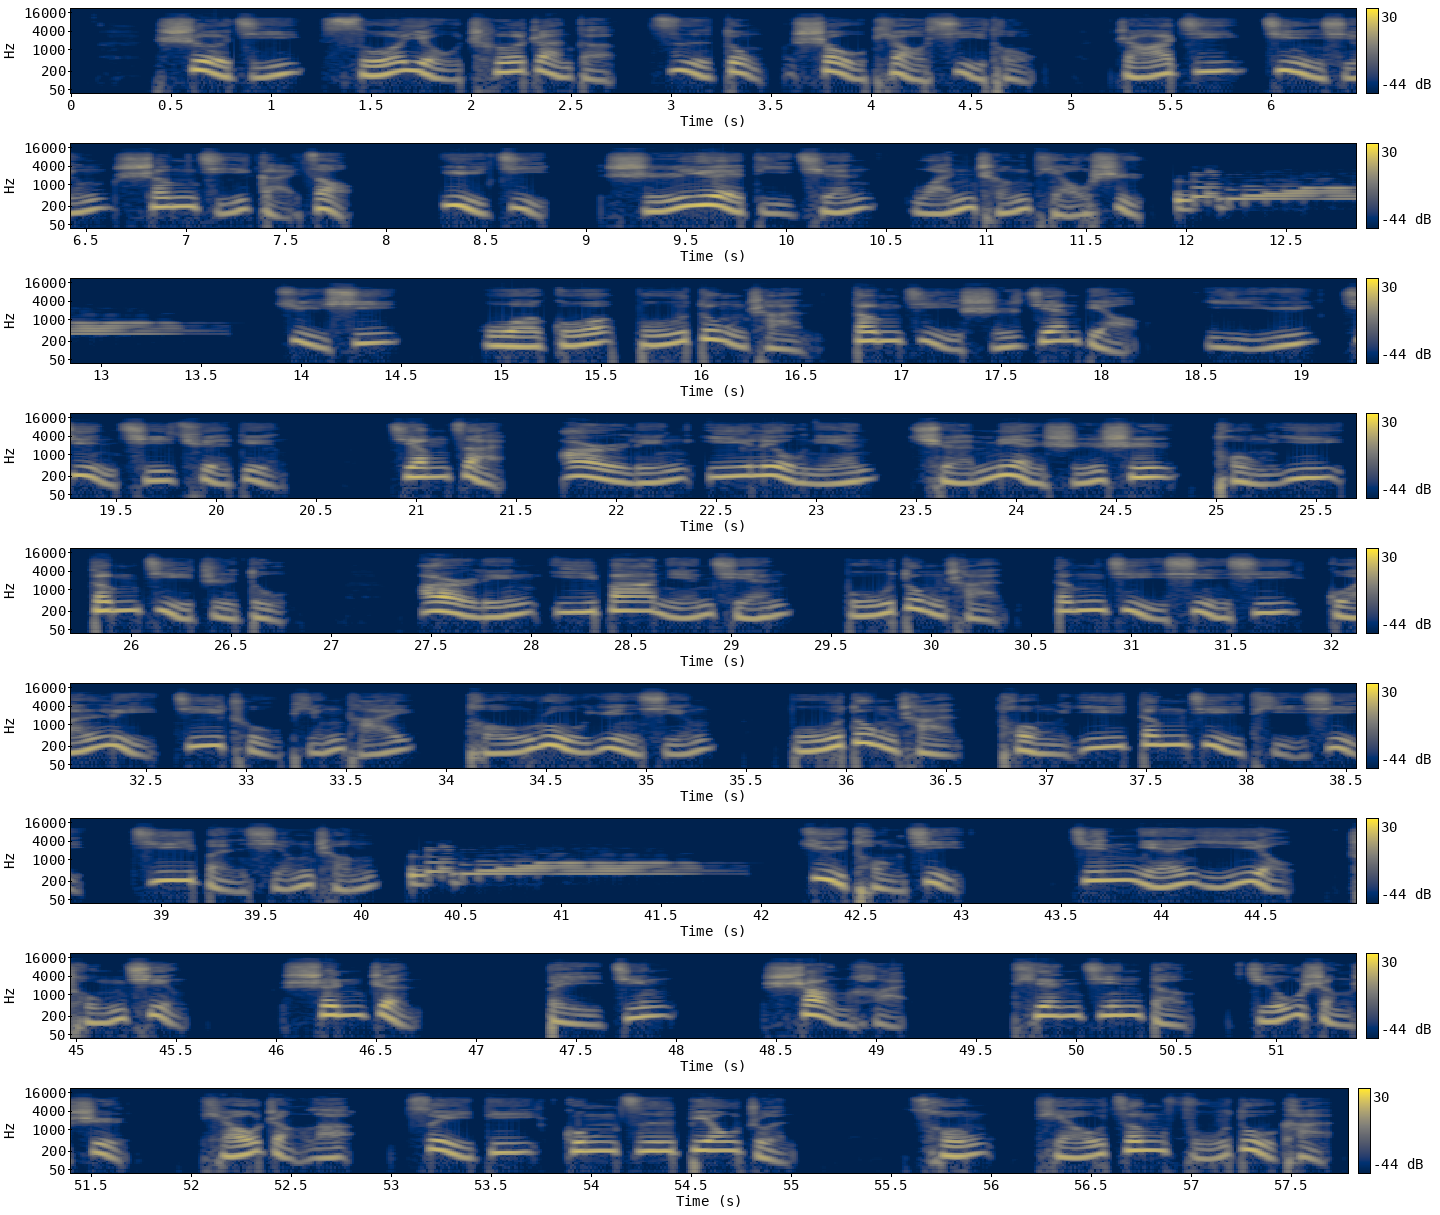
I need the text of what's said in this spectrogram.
涉及所有车站的自动售票系统、闸机进行升级改造，预计十月底前完成调试。据悉，我国不动产登记时间表已于近期确定，将在二零一六年全面实施。统一登记制度，二零一八年前，不动产登记信息管理基础平台投入运行，不动产统一登记体系基本形成。据统计，今年已有重庆、深圳、北京、上海、天津等九省市调整了。最低工资标准，从调增幅度看，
